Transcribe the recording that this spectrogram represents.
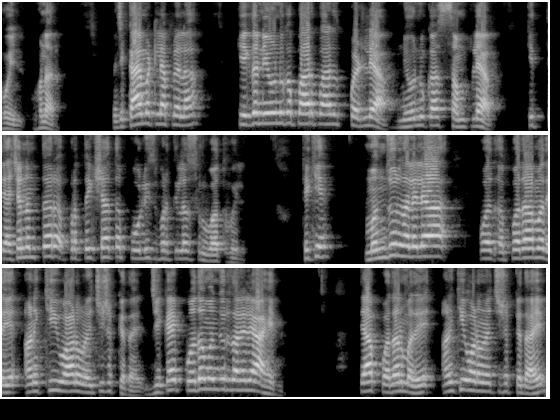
होईल होणार. म्हणजे काय म्हटलं आपल्याला? की एकदा निवडणुका पार पार पडल्या निवडणुका संपल्या की त्याच्यानंतर प्रत्यक्षात पोलीस भरतीला सुरुवात होईल. ठीक आहे? मंजूर झालेल्या पद पदामध्ये आणखी वाढ होण्याची शक्यता आहे. जे काही पद मंजूर झालेले आहेत त्या पदांमध्ये आणखी वाढ होण्याची शक्यता आहे.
